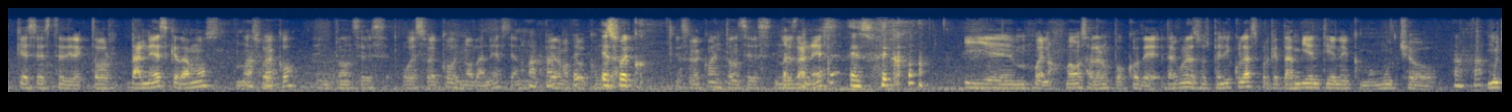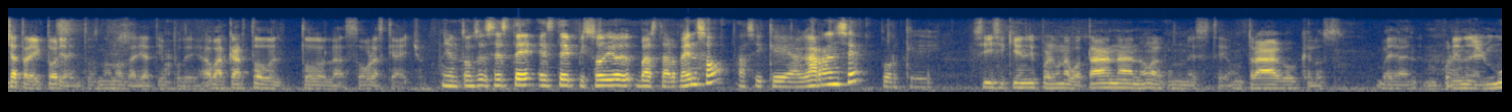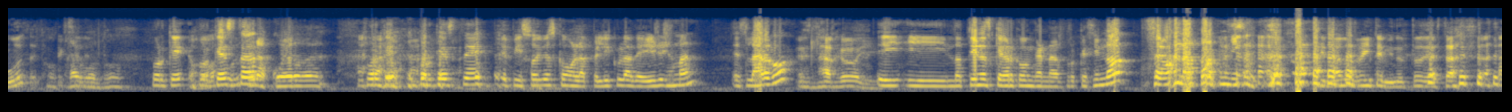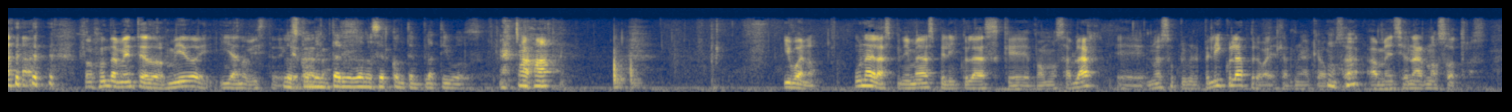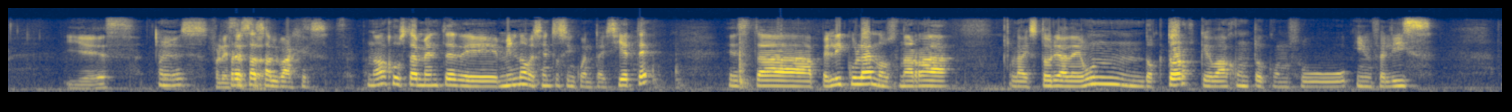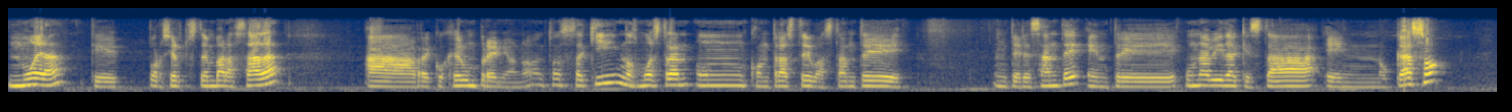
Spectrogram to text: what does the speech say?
que es este director danés que damos, no Ajá. sueco, entonces, o es sueco y no danés, ya no me, ya no me acuerdo cómo es era. sueco. Es sueco, entonces no es danés. Es sueco. Y eh, bueno, vamos a hablar un poco de, de algunas de sus películas porque también tiene como mucho Ajá. mucha trayectoria, entonces no nos daría tiempo de abarcar todo el- todas las obras que ha hecho. Y entonces este, este episodio va a estar denso, así que agárrense porque Sí, si quieren ir por alguna botana, ¿no? Algún este un trago que los vayan poniendo en el mood. Excelente. trago, no. porque porque esta Una cuerda. porque porque este episodio es como la película de Irishman, es largo Es largo y, y, y lo tienes que ver con ganas, porque si no se van a dormir. si no a los 20 minutos ya estás profundamente dormido y, y ya no viste de Los qué trata. comentarios van a ser contemplativos. Ajá. Y bueno, una de las primeras películas que vamos a hablar, eh, no es su primera película, pero es la primera que vamos a- mencionar nosotros. Y es... eh, Es Fresas, Sal- Salvajes, Exactamente. ¿no? Justamente de 1957. Esta película nos narra la historia de un doctor que va junto con su infeliz nuera, que por cierto está embarazada, a recoger un premio, ¿no? Entonces aquí nos muestran un contraste bastante interesante entre una vida que está en ocaso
